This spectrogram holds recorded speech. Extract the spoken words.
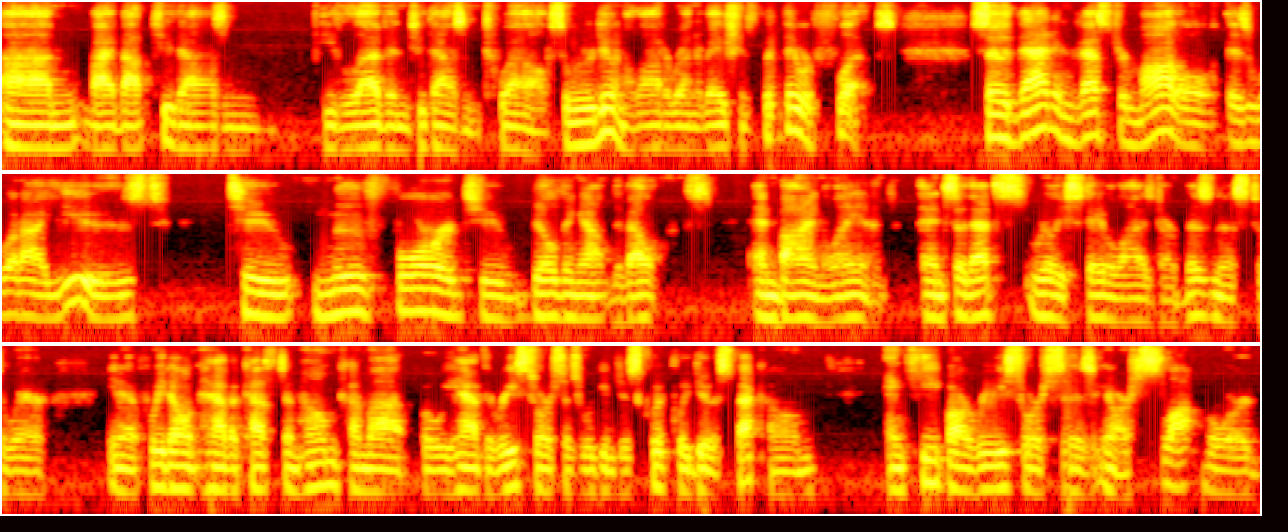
um, by about 2011, 2012. So we were doing a lot of renovations, but they were flips. So that investor model is what I used to move forward to building out developments and buying land. And so that's really stabilized our business to where, you know, if we don't have a custom home come up, but we have the resources, we can just quickly do a spec home and keep our resources, you know, our slot board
